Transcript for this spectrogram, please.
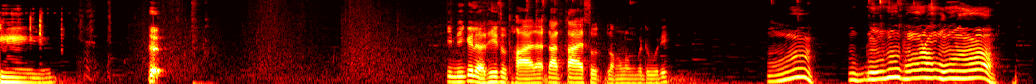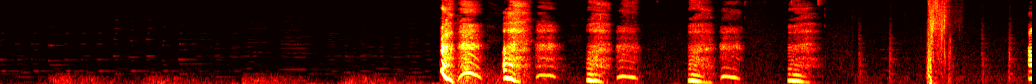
อืม ทีนี้ก็เหลือที่สุดท้ายแล้ว ด้านใต้สุดลองลงมาดูดิอืมเอา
